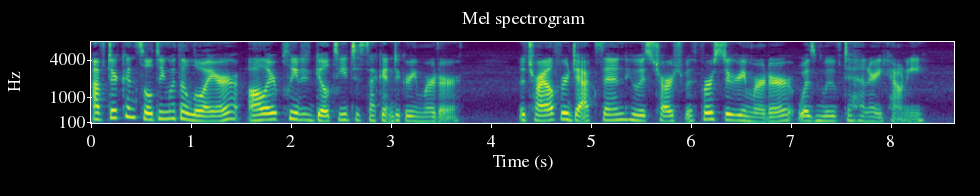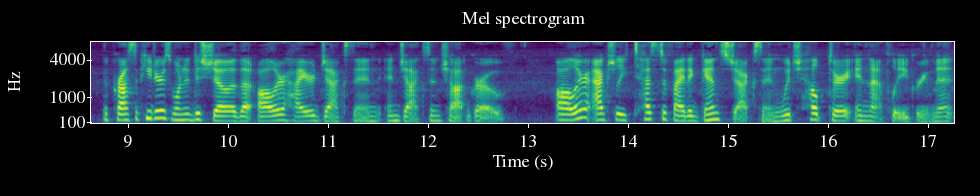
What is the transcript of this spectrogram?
After consulting with a lawyer, Aller pleaded guilty to second degree murder. The trial for Jackson, who is charged with first degree murder, was moved to Henry County. The prosecutors wanted to show that Aller hired Jackson and Jackson shot Grove. Aller actually testified against Jackson, which helped her in that plea agreement,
